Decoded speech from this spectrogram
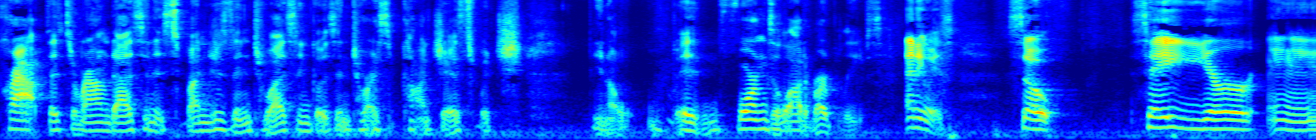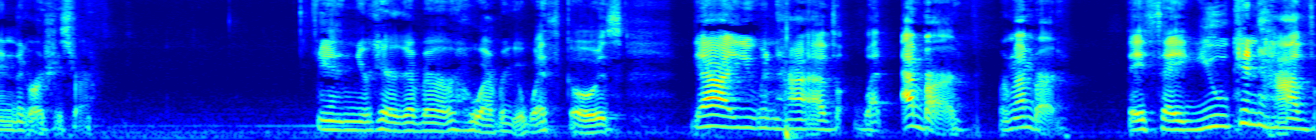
crap that's around us and it sponges into us and goes into our subconscious, which, you know, it forms a lot of our beliefs. Anyways, so say you're in the grocery store and your caregiver, whoever you're with, goes, Yeah, you can have whatever. Remember, they say you can have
